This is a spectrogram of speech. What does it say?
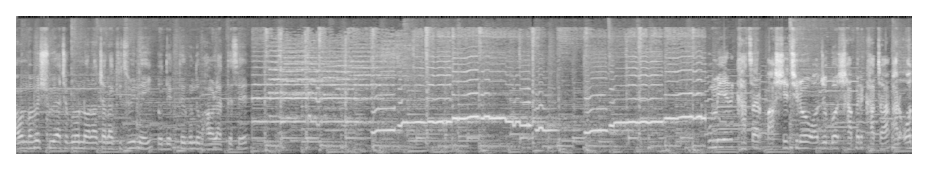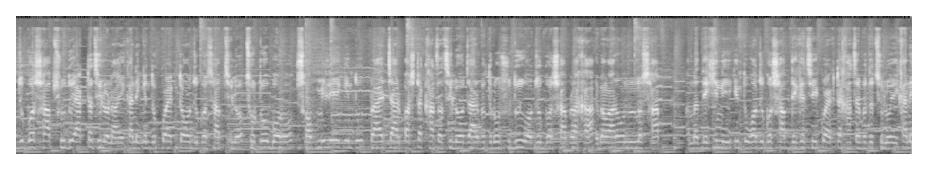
এমন ভাবে শুয়ে আছে কোনো নড়াচড়া কিছুই নেই, তো দেখতে কিন্তু ভালো লাগতেছে। কুমিরের খাঁচার পাশে ছিল অযোগ্য সাপের খাঁচা। আর অযোগ্য সাপ শুধু একটা ছিল না, এখানে কিন্তু কয়েকটা অযোগ্য সাপ ছিল, ছোট, বড়, সব মিলিয়ে কিন্তু প্রায় চার পাঁচটা খাঁচা ছিল, যার ভেতরেও শুধু অযোগ্য সাপ রাখা এবং আরও অন্য সাপ আমরা দেখিনি। কিন্তু অযোগ্য সাপ দেখেছি কয়েকটা খাঁচার ভেতর ছিল। এখানে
